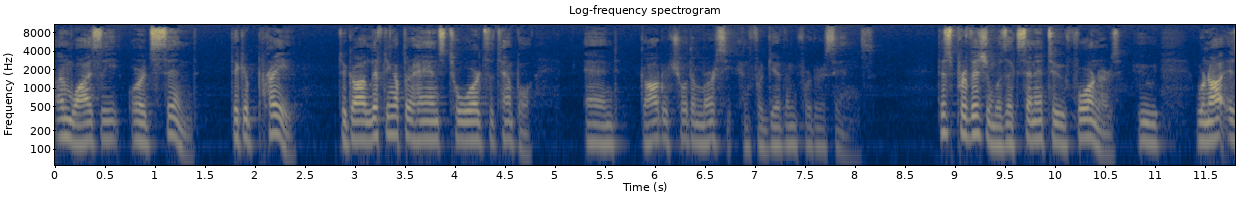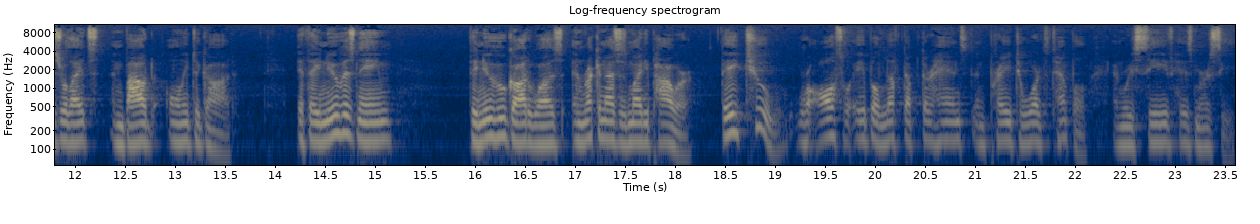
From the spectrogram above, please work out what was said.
unwisely or had sinned, they could pray to God, lifting up their hands towards the temple, and God would show them mercy and forgive them for their sins. This provision was extended to foreigners who were not Israelites and bowed only to God. If they knew his name, they knew who God was, and recognized his mighty power, they too were also able to lift up their hands and pray towards the temple and receive his mercy.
